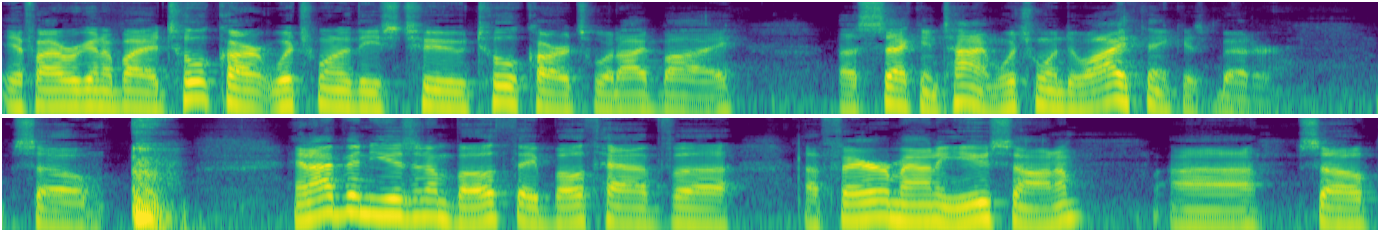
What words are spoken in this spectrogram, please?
if I were going to buy a tool cart. Which one of these two tool carts would I buy? A second time. Which one do I think is better? So, and I've been using them both. They both have uh, a fair amount of use on them. Uh, so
